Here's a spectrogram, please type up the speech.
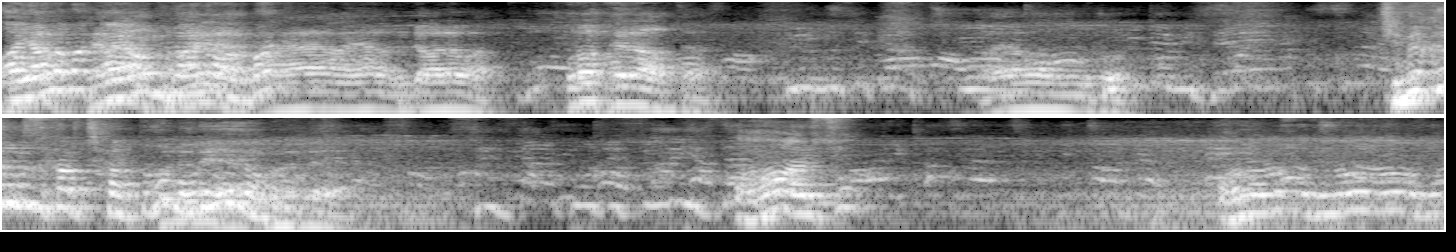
Ayağına bak. Ayağına müdahale var bak. He ayağına müdahale var. Buna penaltı. Ayağına vurdu. Kime kırmızı kart çıkarttı lan? Ya mı? Kulübe. Aha Ersun. Onu nasıl atayım? Ne oldu? Ne oldu?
